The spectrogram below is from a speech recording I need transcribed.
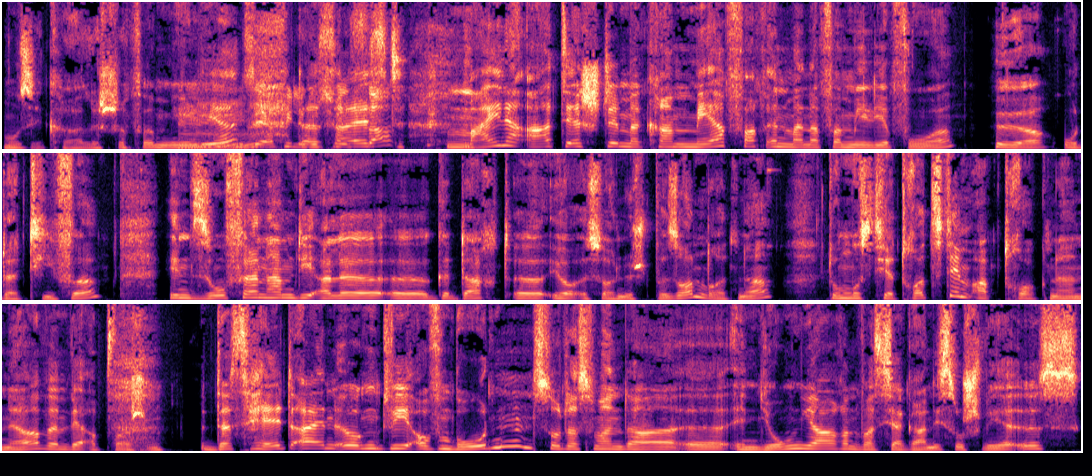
musikalische Familie. Mhm. Sehr viele Das Geschwister. heißt, meine Art der Stimme kam mehrfach in meiner Familie vor höher oder tiefer. Insofern haben die alle äh, gedacht, äh, ja, ist doch nichts Besonderes, ne? Du musst hier trotzdem abtrocknen, ja, wenn wir abwaschen. Das hält einen irgendwie auf dem Boden, so dass man da äh, in jungen Jahren, was ja gar nicht so schwer ist,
